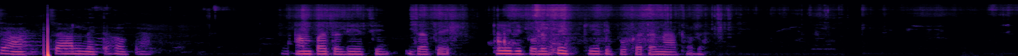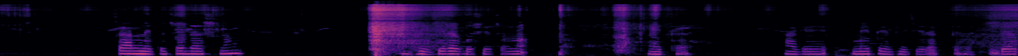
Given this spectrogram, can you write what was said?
চা, চাল নিতে হবে। আম পাতা দিয়েছি যাতে কেরি বলে যে কেরি পোকাটা না ধরে। চাল নিতে চলে আসলাম। ভিজে রাখব সেজন্য নিতে। আগে মেপে ভিজিয়ে রাখতে হয়। দেড়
